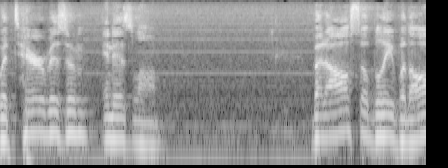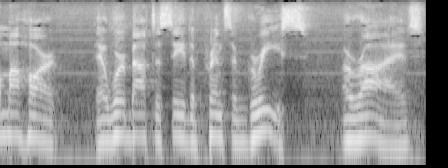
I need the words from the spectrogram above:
with terrorism and Islam. But I also believe with all my heart that we're about to see the Prince of Greece arise,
